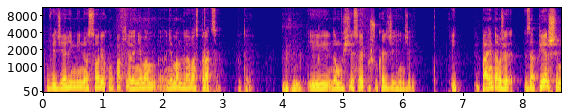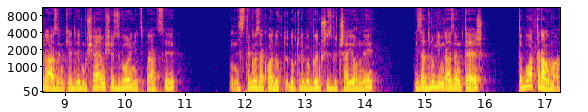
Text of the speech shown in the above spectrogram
powiedzieli mi, no sorry chłopaki, ale nie mam, nie mam dla was pracy tutaj Mhm. i no musicie sobie poszukać gdzie indziej. I pamiętam, że za pierwszym razem, kiedy musiałem się zwolnić z pracy, z tego zakładu, do którego byłem przyzwyczajony, i za drugim razem też, to była trauma.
